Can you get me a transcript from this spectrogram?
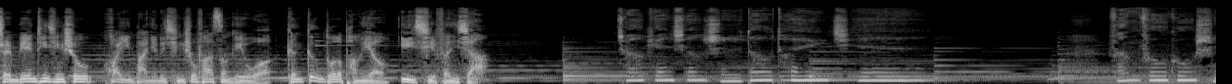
枕边听情书，欢迎把你的情书发送给我，跟更多的朋友一起分享。照片像是倒退键，仿佛故事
